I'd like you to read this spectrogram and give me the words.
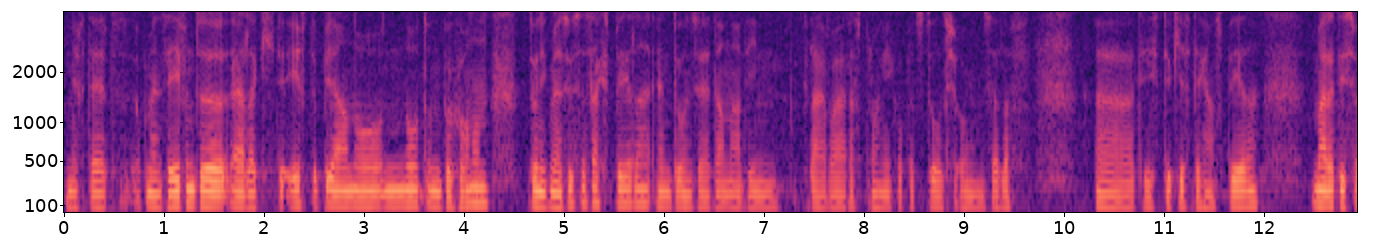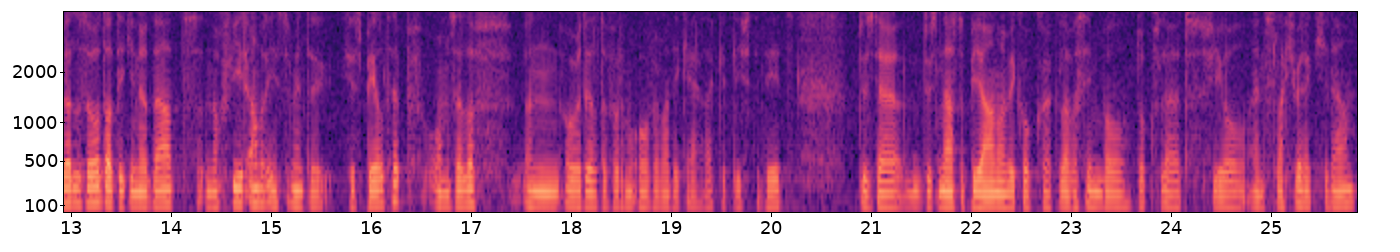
in der tijd op mijn zevende eigenlijk de eerste pianonoten begonnen toen ik mijn zussen zag spelen. En toen zij dan nadien klaar waren, sprong ik op het stoeltje om zelf uh, die stukjes te gaan spelen. Maar het is wel zo dat ik inderdaad nog vier andere instrumenten gespeeld heb om zelf een oordeel te vormen over wat ik eigenlijk het liefste deed. Dus, dus naast de piano heb ik ook klavecimbal, blokfluit, viool en slagwerk gedaan.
